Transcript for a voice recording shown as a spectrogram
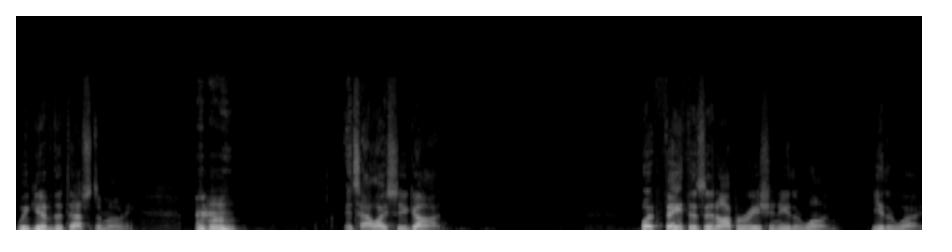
we give the testimony. it's how I see God. But faith is in operation either one, either way.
